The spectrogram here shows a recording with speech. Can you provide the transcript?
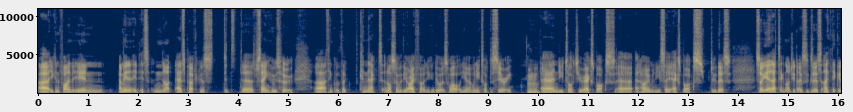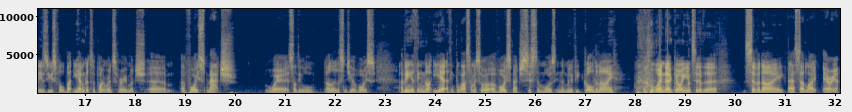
Uh, you can find it in. I mean, it, it's not as perfect as d- uh, saying who's who. Uh, I think with the Kinect and also with the iPhone, you can do it as well. You know, when you talk to Siri and you talk to your Xbox uh, at home and you say Xbox, do this. So yeah, that technology does exist, and I think it is useful. But you haven't got to the point where it's very much um, a voice match where something will only listen to your voice. I mean, I think not yet. I think the last time I saw a voice match system was in the movie Goldeneye, when they're going into the Seven Eye uh, satellite area,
